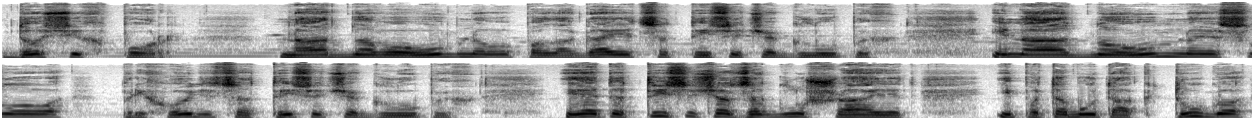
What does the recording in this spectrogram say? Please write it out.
до сих пор. На одного умного полагается тысяча глупых, и на одно умное слово приходится тысяча глупых. И эта тысяча заглушает, и потому так туго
